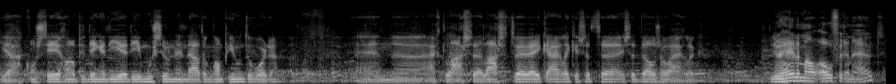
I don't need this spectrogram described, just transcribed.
ja, concentreer gewoon op de dingen die, je- die je moest doen inderdaad om kampioen te worden. En eh, eigenlijk de laatste, laatste twee weken eigenlijk is het, eh, is het wel zo eigenlijk. Nu helemaal over en uit?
